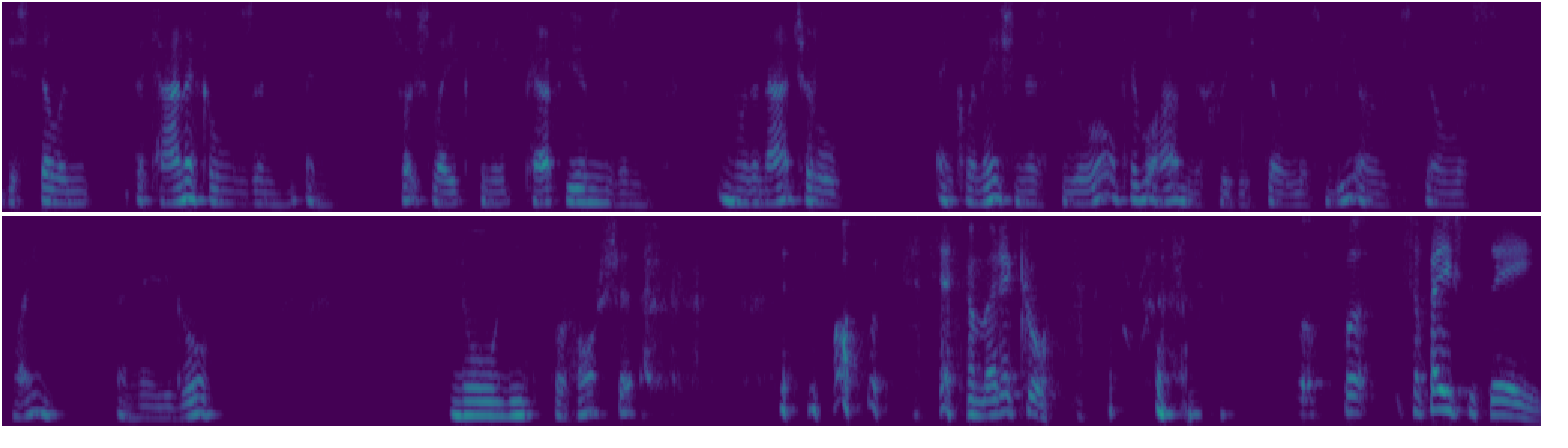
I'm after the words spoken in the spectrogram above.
distilling botanicals and, and such like to make perfumes. And, you know, the natural inclination is to go, okay, what happens if we distill this beer or distill this wine? And there you go. No need for horseshit. it's a miracle. but, but suffice to say,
